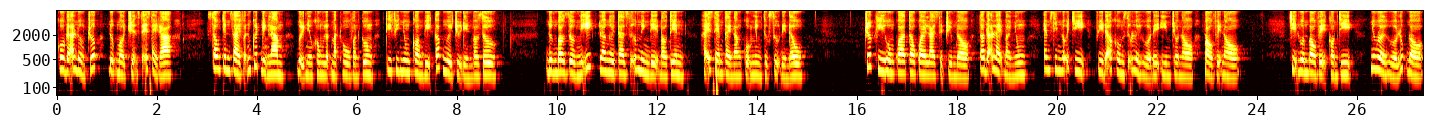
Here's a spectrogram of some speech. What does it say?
cô đã lường trước được mọi chuyện sẽ xảy ra. Song chân dài vẫn quyết định làm, bởi nếu không lật mặt Hồ Văn Cương thì Phi Nhung còn bị các người chửi đến bao giờ. Đừng bao giờ nghĩ là người ta giữ mình để bao tiền, hãy xem tài năng của mình thực sự đến đâu. Trước khi hôm qua tao quay live stream đó, tao đã lại bà Nhung, em xin lỗi chị vì đã không giữ lời hứa để im cho nó, bảo vệ nó. Chị luôn bảo vệ con chị, nhưng lời hứa lúc đó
